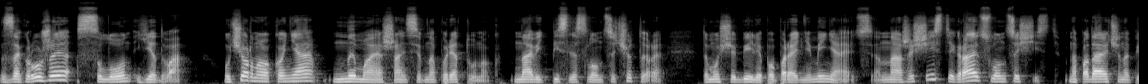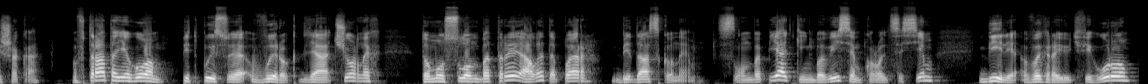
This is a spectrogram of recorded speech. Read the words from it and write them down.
Загрожує слон Е2. У чорного коня немає шансів на порятунок, навіть після слон С4, тому що білі попередньо міняються. На G6 і грають слон С6, нападаючи на пішака. Втрата його підписує вирок для чорних, тому слон Б3, але тепер біда з конем. Слон Б5, кінь Б8, король С7. Білі виграють фігуру,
